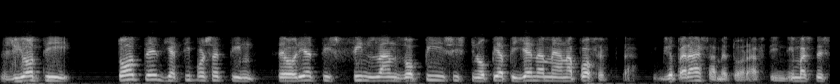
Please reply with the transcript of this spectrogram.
Διότι τότε διατύπωσα την θεωρία της φινλανδοποίησης την οποία πηγαίναμε αναπόφευκτα. Την ξεπεράσαμε τώρα αυτήν. Είμαστε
